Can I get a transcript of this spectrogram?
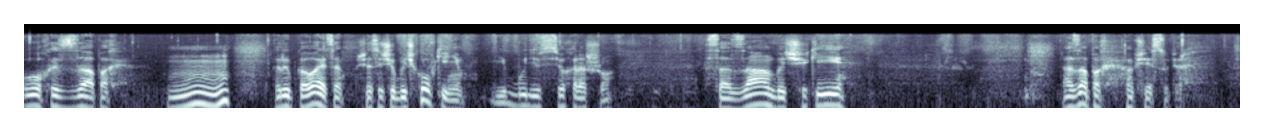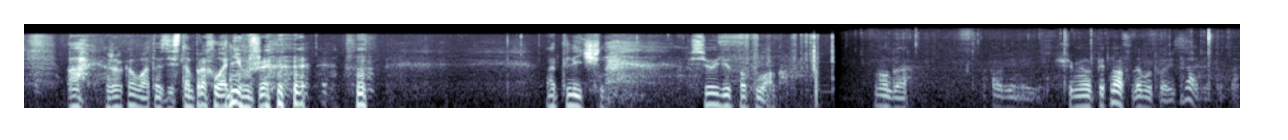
Ох, и запах. М-м-м. Рыбка варится. Сейчас еще бычков кинем. И будет все хорошо. Сазан, бычки. А запах вообще супер. А, жарковато здесь. Там прохладнее уже. Отлично. Все идет по плану. Ну да. Пока время есть. Еще минут 15, да, будет вариться? Да, где-то так.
